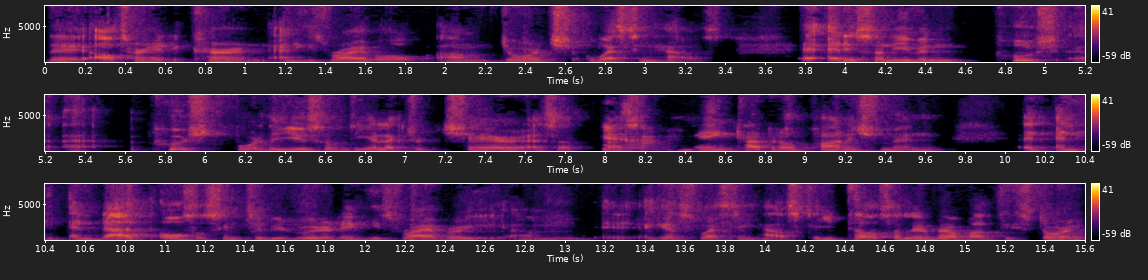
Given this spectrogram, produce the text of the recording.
the alternating current and his rival um, George Westinghouse. Edison even pushed uh, uh, pushed for the use of the electric chair as a, yeah. as a main capital punishment, and, and, and that also seemed to be rooted in his rivalry um, against Westinghouse. Can you tell us a little bit about this story?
